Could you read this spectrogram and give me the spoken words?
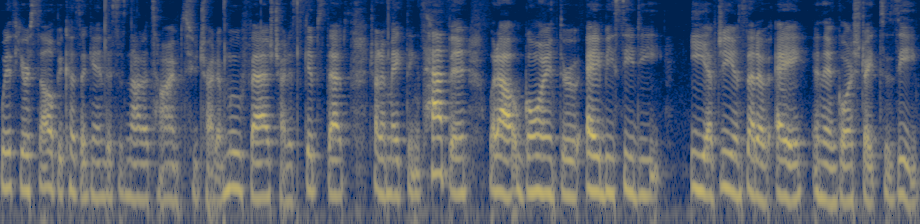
with yourself because again this is not a time to try to move fast try to skip steps try to make things happen without going through a b c d e f g instead of a and then going straight to z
